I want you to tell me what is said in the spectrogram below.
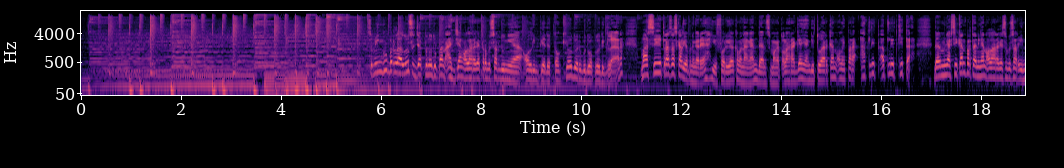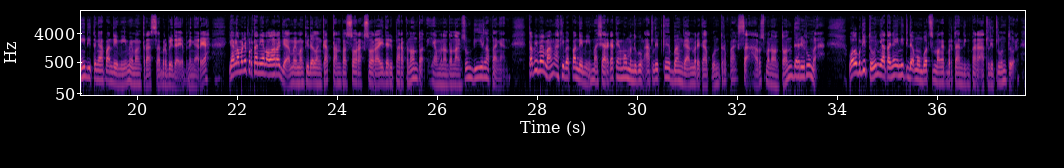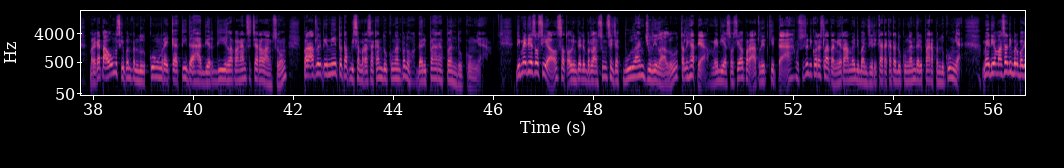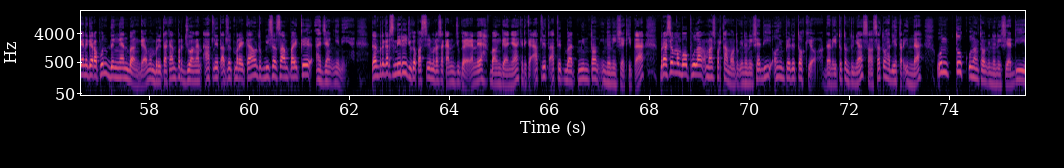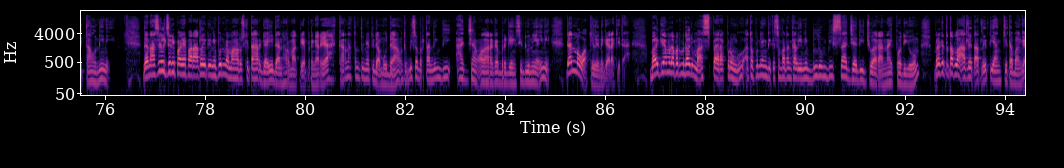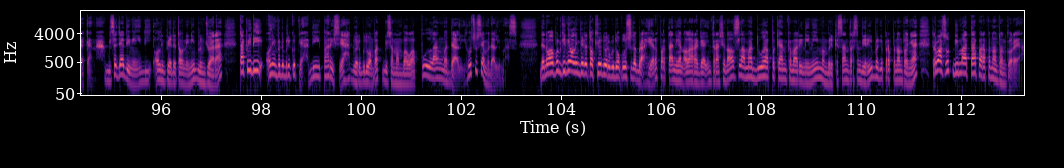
Seminggu berlalu sejak penutupan ajang olahraga terbesar dunia Olimpiade Tokyo 2020 digelar, masih terasa sekali ya pendengar ya, euforia kemenangan dan semangat olahraga yang ditularkan oleh para atlet-atlet kita. Dan menyaksikan pertandingan olahraga sebesar ini di tengah pandemi memang terasa berbeda ya pendengar ya. Yang namanya pertandingan olahraga memang tidak lengkap tanpa sorak-sorai dari para penonton yang menonton langsung di lapangan. Tapi memang akibat pandemi, masyarakat yang mau mendukung atlet kebanggaan mereka pun terpaksa harus menonton dari rumah. Walau begitu, nyatanya ini tidak membuat semangat bertanding para atlet luntur. Mereka tahu meskipun pendukung mereka tidak hadir di lapangan secara langsung, para atlet ini tetap bisa merasakan dukungan penuh dari para pendukungnya. Di media sosial, saat Olimpiade berlangsung sejak bulan Juli lalu, terlihat ya, media sosial para atlet kita, khususnya di Korea Selatan ini, ramai dibanjiri kata-kata dukungan dari para pendukungnya. Media massa di berbagai negara pun dengan bangga memberitakan perjuangan atlet-atlet mereka untuk bisa sampai ke ajang ini. Dan pendengar sendiri juga pasti merasakan juga kan ya, bangganya ketika atlet-atlet badminton Indonesia kita berhasil membawa pulang emas pertama untuk Indonesia di Olimpiade Tokyo. Dan itu tentunya salah satu hadiah terindah untuk ulang tahun Indonesia di tahun ini. Dan hasil jeripaya para atlet ini pun memang harus kita hargai dan hormati ya pendengar ya. Karena tentunya tidak mudah untuk bisa bertanding di ajang olahraga bergengsi dunia ini dan mewakili negara kita. Bagi yang mendapat medali emas, perak perunggu, ataupun yang di kesempatan kali ini belum bisa jadi juara naik podium, mereka tetaplah atlet-atlet yang kita banggakan. Bisa jadi nih di Olimpiade tahun ini belum juara, tapi di Olimpiade berikutnya di Paris ya 2024 bisa membawa pulang medali, khususnya medali emas. Dan walaupun kini Olimpiade Tokyo 2020 sudah berakhir, pertandingan pertandingan olahraga internasional selama dua pekan kemarin ini memberi kesan tersendiri bagi para penontonnya, termasuk di mata para penonton Korea.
